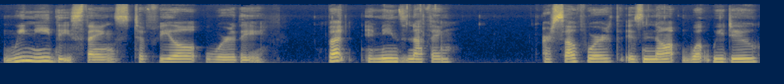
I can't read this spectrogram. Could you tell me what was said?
we need these things to feel worthy. But it means nothing. Our self worth is not what we do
